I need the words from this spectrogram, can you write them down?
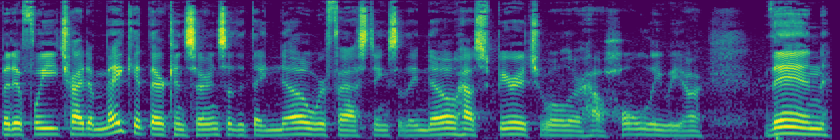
But if we try to make it their concern so that they know we're fasting, so they know how spiritual or how holy we are, then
